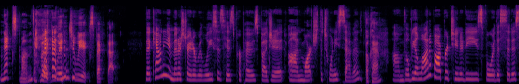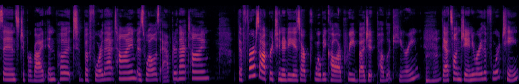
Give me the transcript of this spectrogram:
next month, but when do we expect that? The county administrator releases his proposed budget on March the 27th. Okay. Um, there'll be a lot of opportunities for the citizens to provide input before that time as well as after that time. The first opportunity is our what we call our pre-budget public hearing. Mm-hmm. That's on January the 14th.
